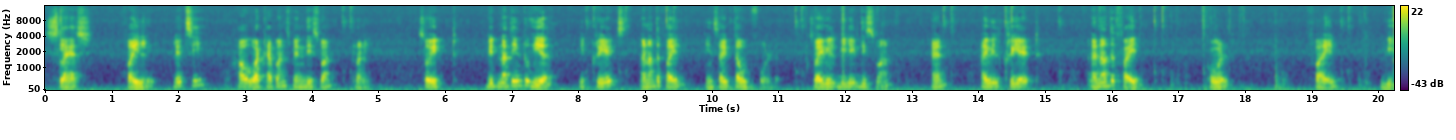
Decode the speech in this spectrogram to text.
slash file let's see how what happens when this one running. So it did nothing to here. It creates another file inside the out folder so I will delete this one and I will create another file called file b.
